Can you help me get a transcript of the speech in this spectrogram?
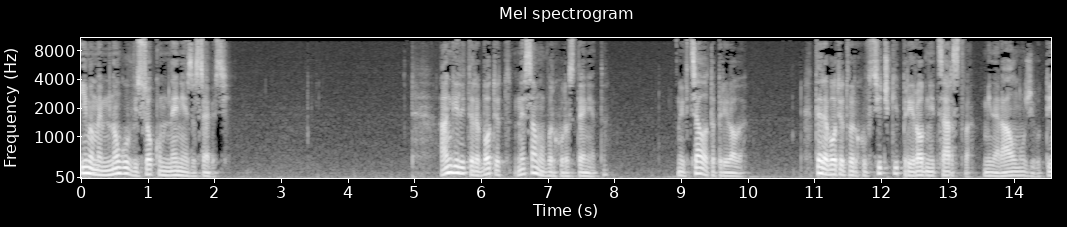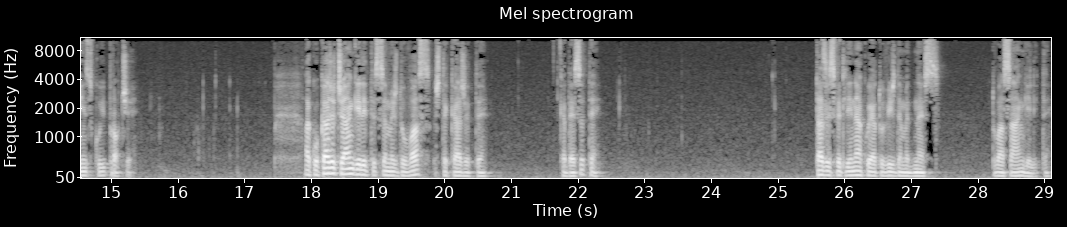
Имаме много високо мнение за себе си. Ангелите работят не само върху растенията, но и в цялата природа. Те работят върху всички природни царства, минерално, животинско и прочее. Ако кажа, че ангелите са между вас, ще кажете, къде са те? Тази светлина, която виждаме днес, това са ангелите.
